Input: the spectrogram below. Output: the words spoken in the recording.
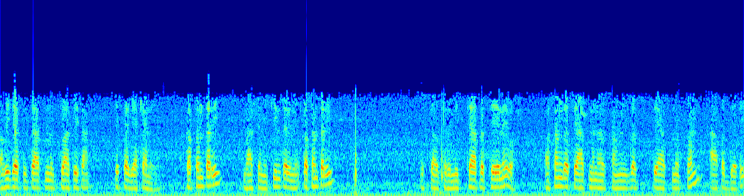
अभिजय कृतात्मत्वातेषा इसका व्याख्या नहीं कथंतरी भाष्य में, किंतरी में, कथंतरी, इसका उत्तर मिथ्या प्रत्यय नहीं असंग से आत्मन संगत्यात्मत्व आपद्यते।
